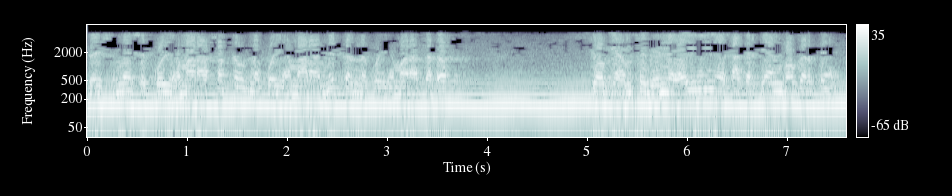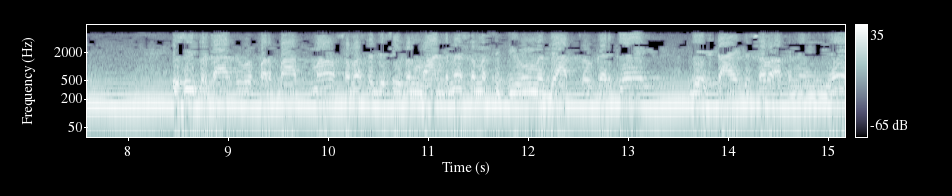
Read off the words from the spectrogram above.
तो इसमें से कोई हमारा शत्रु, न कोई हमारा मित्र, न कोई हमारा तटस्थ। क्योंकि हमसे भिन्न है ही नहीं, ऐसा करके अनुभव करते हैं। इसी प्रकार से वो परमात्मा समस्त विषय ब्रह्मांड में, समस्त जीवों में व्याप्त होकर के देखता है कि सब अपने ही है,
